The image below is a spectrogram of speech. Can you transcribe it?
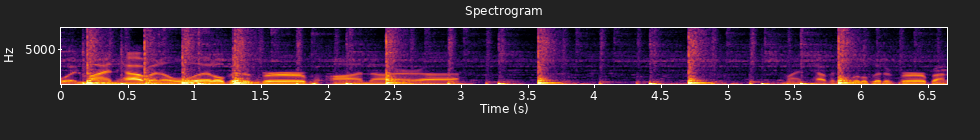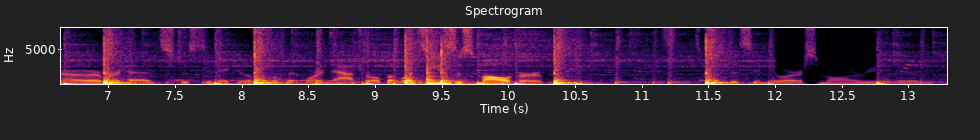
Wouldn't mind having a little bit of verb on our. Uh, mind having a little bit of verb on our overheads just to make it a little bit more natural. But let's use a small verb. Let's, let's put this into our small reverb.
